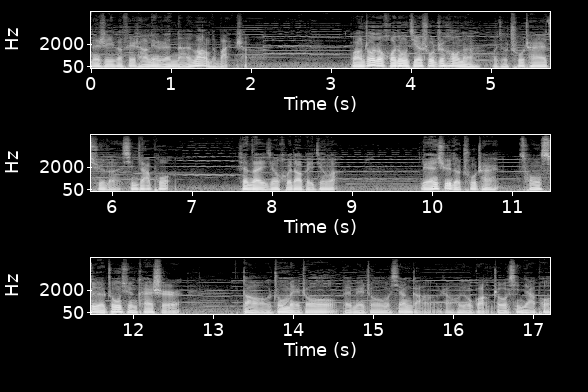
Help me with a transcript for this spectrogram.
那是一个非常令人难忘的晚上。广州的活动结束之后呢，我就出差去了新加坡，现在已经回到北京了。连续的出差，从四月中旬开始，到中美洲、北美洲、香港，然后有广州、新加坡。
